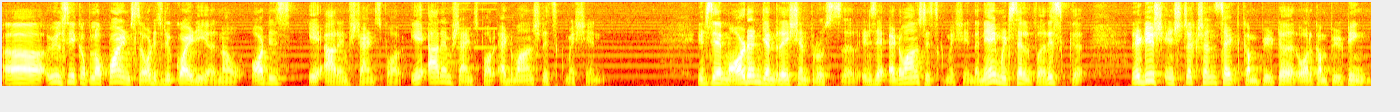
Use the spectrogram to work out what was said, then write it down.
Uh, we will see a couple of points. What is required here? Now what is ARM stands for? ARM stands for advanced RISC machine. It's a modern generation processor. It is an advanced RISC machine. The name itself RISC reduced instruction set computer or computing.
